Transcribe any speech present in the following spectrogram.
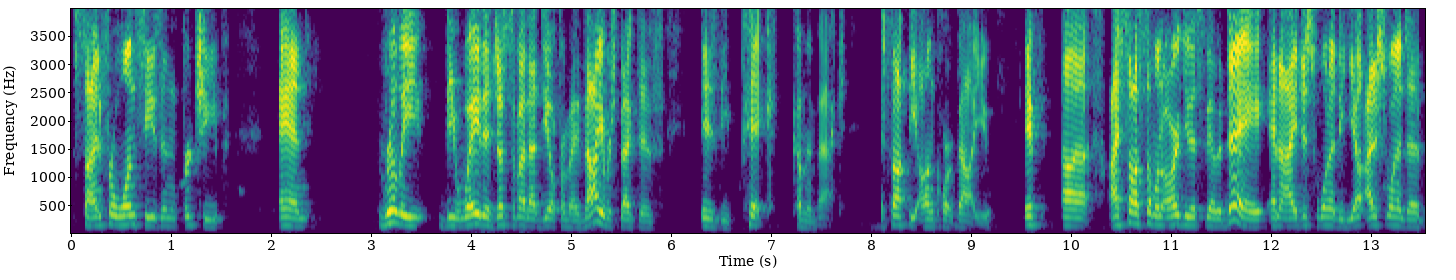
signed for one season for cheap, and really the way to justify that deal from a value perspective is the pick coming back. It's not the on-court value. If uh, I saw someone argue this the other day, and I just wanted to yell, I just wanted to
